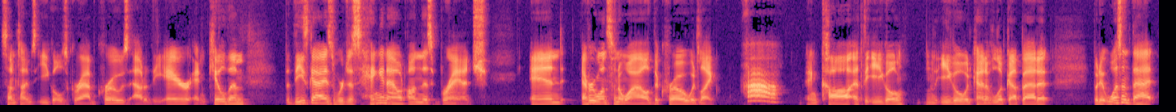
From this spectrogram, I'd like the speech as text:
Sometimes eagles grab crows out of the air and kill them. But these guys were just hanging out on this branch, and every once in a while, the crow would like, ah, and caw at the eagle, and the eagle would kind of look up at it. But it wasn't that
